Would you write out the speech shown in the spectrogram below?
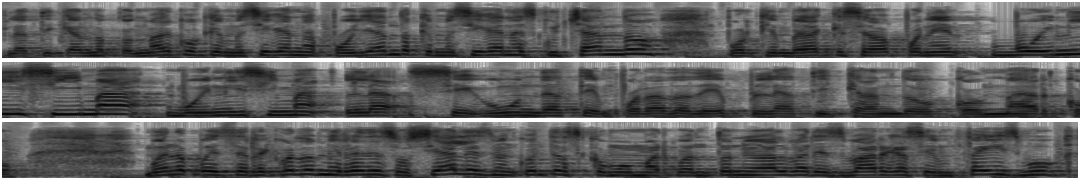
platicando con Marco, que me sigan apoyando, que me sigan escuchando, porque en verdad que se va a poner buenísima, buenísima la segunda temporada de Platicando con Marco. Bueno, pues te recuerdo mis redes sociales, me encuentras como Marco Antonio Álvarez Vargas en Facebook,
